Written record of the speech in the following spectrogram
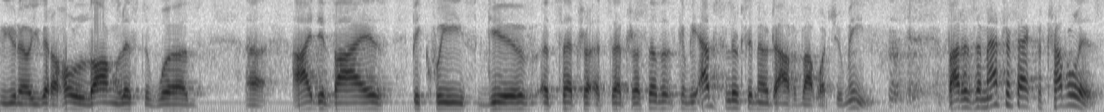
you know, you get a whole long list of words uh, I devise, bequeath, give, etc., etc., so that there can be absolutely no doubt about what you mean. But as a matter of fact, the trouble is,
